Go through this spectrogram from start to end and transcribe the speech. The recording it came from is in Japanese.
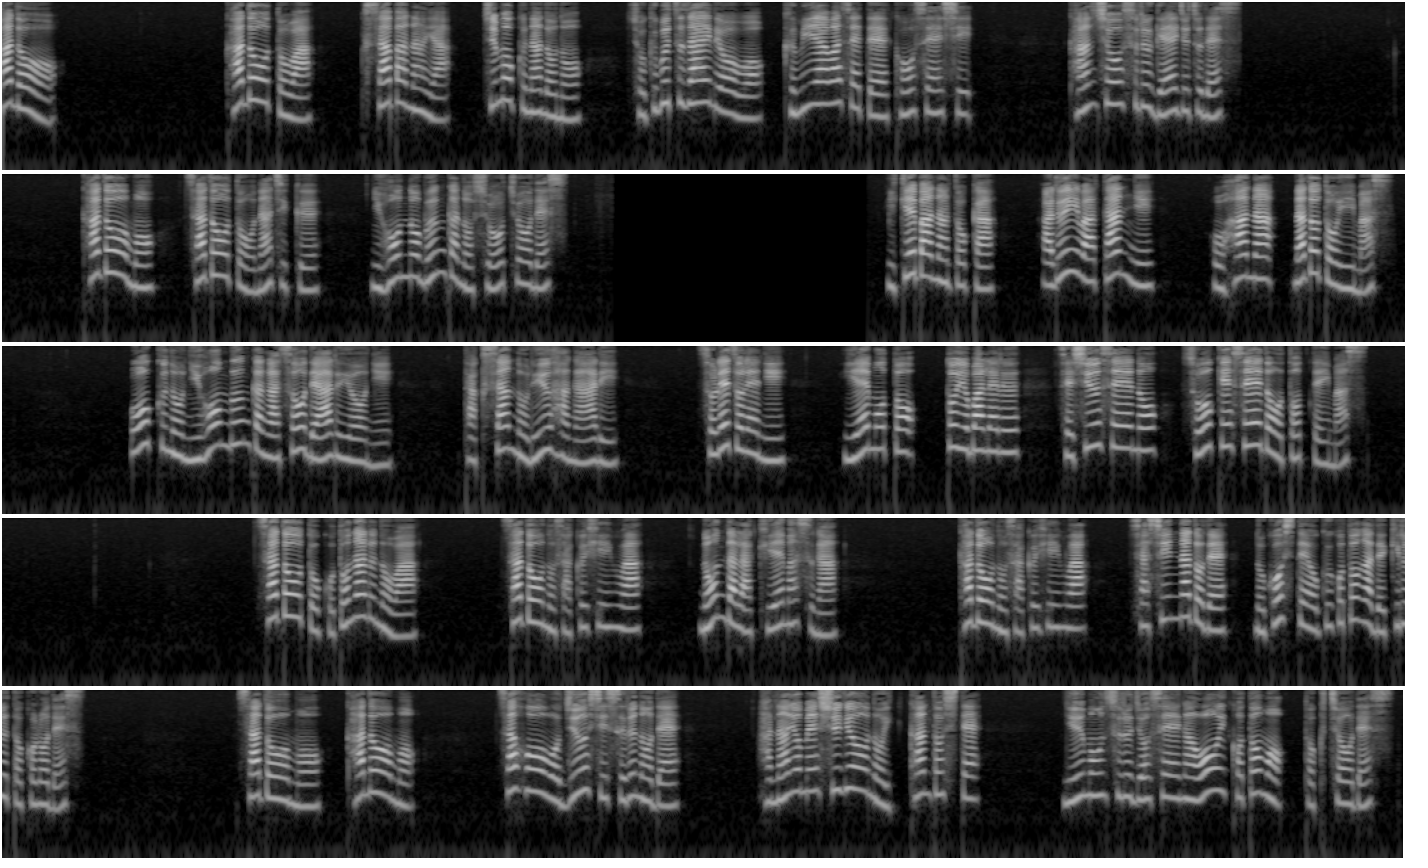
華道。華道とは草花や樹木などの植物材料を組み合わせて構成し、鑑賞する芸術です。華道も茶道と同じく日本の文化の象徴です。生け花とか、あるいは単にお花などと言います。多くの日本文化がそうであるように、たくさんの流派があり、それぞれに家元と呼ばれる世襲制の総家制度をとっています。茶道と異なるのは、茶道の作品は飲んだら消えますが、華道の作品は写真などで残しておくことができるところです。茶道も華道も作法を重視するので、花嫁修行の一環として入門する女性が多いことも特徴です。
